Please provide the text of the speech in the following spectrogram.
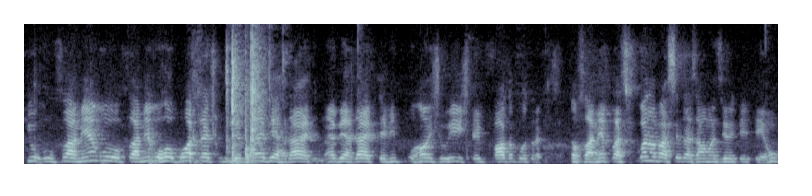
que o Flamengo, o Flamengo roubou o Atlético Mineiro. Não é verdade, não é verdade. Teve empurrão em juiz, teve falta por trás. Então o Flamengo classificou na Bacia das Almas em 81,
